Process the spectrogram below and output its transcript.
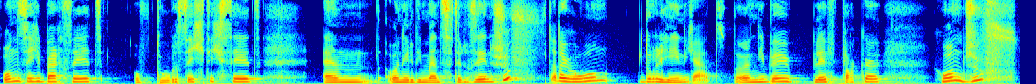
onzichtbaar bent of doorzichtig bent. En wanneer die mensen er zijn, zoef, dat het gewoon door je heen gaat. Dat het niet bij je blijft plakken. Gewoon zoef,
